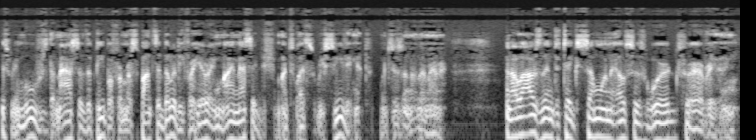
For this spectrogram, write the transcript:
This removes the mass of the people from responsibility for hearing my message, much less receiving it, which is another matter and allows them to take someone else's word for everything.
